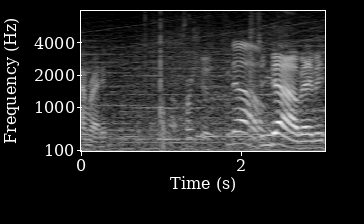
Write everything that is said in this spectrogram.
I'm ready. No. Qingdao, baby.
